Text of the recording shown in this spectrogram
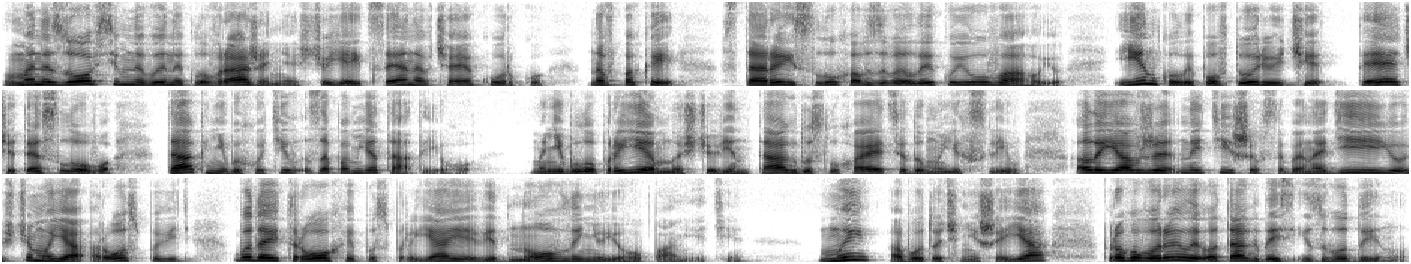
У мене зовсім не виникло враження, що яйце навчає курку. Навпаки, старий слухав з великою увагою, інколи повторюючи те чи те слово, так ніби хотів запам'ятати його. Мені було приємно, що він так дослухається до моїх слів, але я вже не тішив себе надією, що моя розповідь бодай трохи посприяє відновленню його пам'яті. Ми, або точніше я, проговорили отак десь із годину,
